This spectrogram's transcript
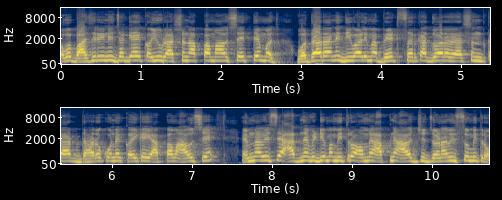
હવે બાજરીની જગ્યાએ કયું રાશન આપવામાં આવશે તેમજ વધારાની દિવાળીમાં ભેટ સરકાર દ્વારા રાશન કાર્ડ ધારકોને કઈ કઈ આપવામાં આવશે? એમના વિશે આજના વિડીયોમાં મિત્રો અમે આપને આજ જણાવીશું મિત્રો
